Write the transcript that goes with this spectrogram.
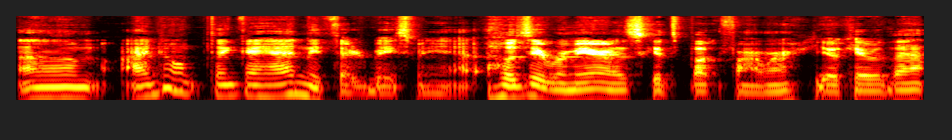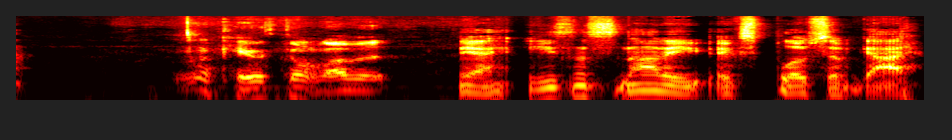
Um, I don't think I had any third baseman yet. Jose Ramirez gets Buck Farmer. You okay with that? Okay, with don't love it. Yeah, he's just not a explosive guy.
